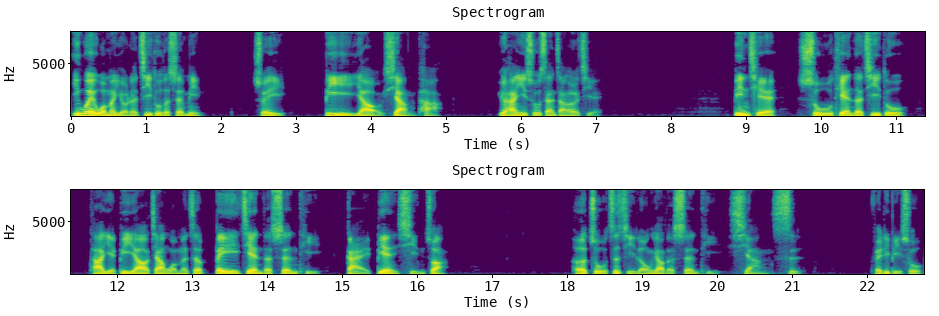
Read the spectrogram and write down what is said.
因为我们有了基督的生命，所以必要像他。约翰一书三章二节。并且属天的基督，他也必要将我们这卑贱的身体改变形状，和主自己荣耀的身体相似。菲利比书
